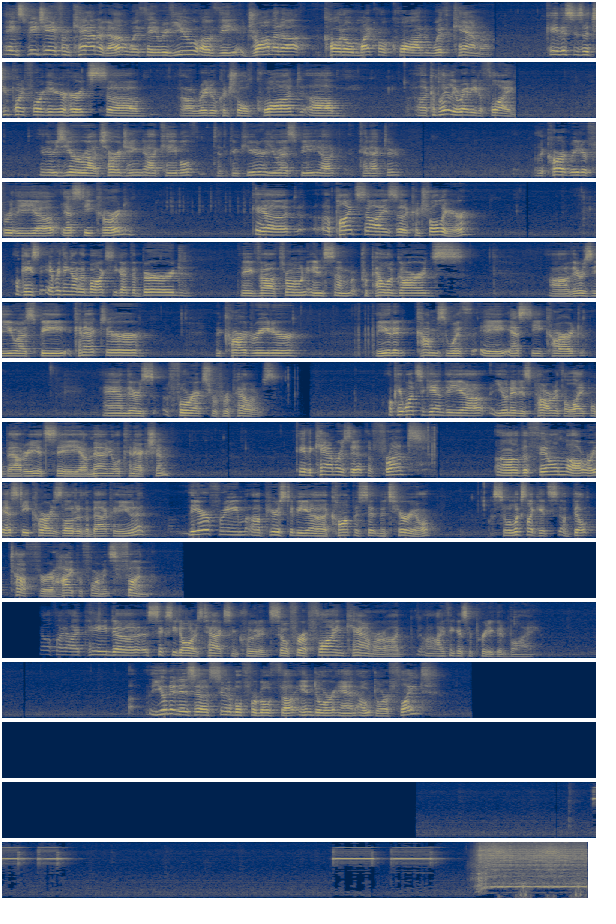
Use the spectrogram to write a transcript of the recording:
Hey, it's VJ from Canada with a review of the Dromida Kodo Micro Quad with camera. Okay, this is a 2.4 gigahertz uh, uh, radio controlled quad, um, uh, completely ready to fly. And there's your uh, charging uh, cable to the computer, USB uh, connector. The card reader for the SD card. Okay, a pint size uh, controller here. Okay, so everything out of the box, you got the bird, they've uh, thrown in some propeller guards, uh, there's the USB connector, the card reader, the unit comes with a SD card, and there's four extra propellers. Okay, once again the uh, unit is powered with a LiPo battery. It's a uh, manual connection. Okay, the camera is at the front. Uh, the film uh, or SD card is loaded in the back of the unit. The airframe appears to be a composite material, so it looks like it's uh, built tough for high performance fun. I paid uh, $60 tax included, so for a flying camera, I, I think it's a pretty good buy. The unit is uh, suitable for both uh, indoor and outdoor flight.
